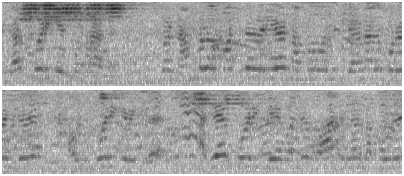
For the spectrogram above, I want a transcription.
இதான் கோரிக்கை சொல்கிறாங்க ஸோ நம்மளை பொறுத்த வரையும் நம்ம வந்து ஜனநாயகபுரம்ட்டு அவங்க கோரிக்கை வைக்கல. அதே கோரிக்கையை வந்து வாட்டில் நம்மளது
